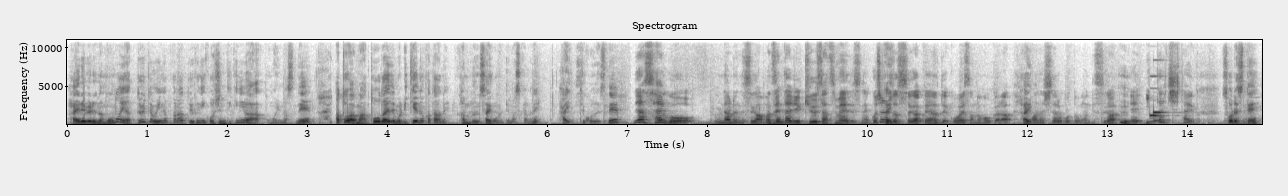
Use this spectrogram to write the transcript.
ハイレベルなものをやっておいてもいいのかなというふうに個人的には思いますね、あとはまあ東大でも理系の方はね漢文最後に出ますからね。はいということですね。では最後になるんですが、まあ、全体で9冊目ですね。こちらちょっと数学なので小林さんの方からはい。お話しいただこうと思うんですが、うん。え1対1対応？そうですね、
